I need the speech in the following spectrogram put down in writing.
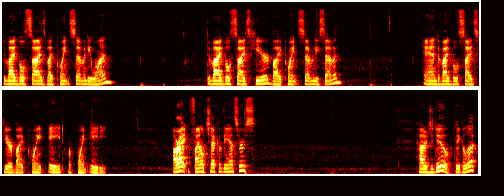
Divide both sides by 0.71. Divide both sides here by 0.77. And divide both sides here by 0.8 or 0.80. All right, final check of the answers. How did you do? Take a look.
